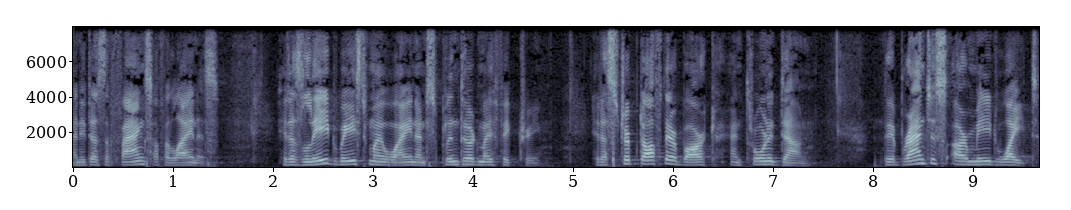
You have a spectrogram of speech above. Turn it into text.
and it has the fangs of a lioness. It has laid waste my wine and splintered my fig tree. It has stripped off their bark and thrown it down. Their branches are made white.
